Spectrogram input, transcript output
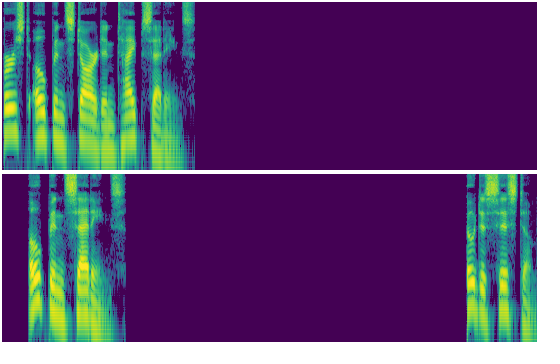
First open Start and type Settings. Open Settings. Go to System.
